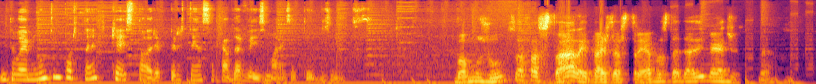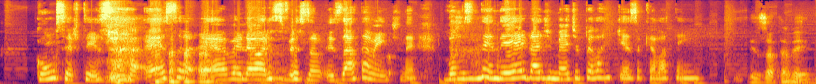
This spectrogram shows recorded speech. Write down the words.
Então é muito importante que a história pertença cada vez mais a todos nós. Vamos juntos afastar a Idade das Trevas da Idade Média, né? Com certeza, essa é a melhor expressão, exatamente, né? Vamos entender a Idade Média pela riqueza que ela tem. Exatamente.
